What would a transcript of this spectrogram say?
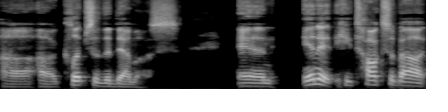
uh, uh, Eclipse of the Demos. And in it, he talks about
